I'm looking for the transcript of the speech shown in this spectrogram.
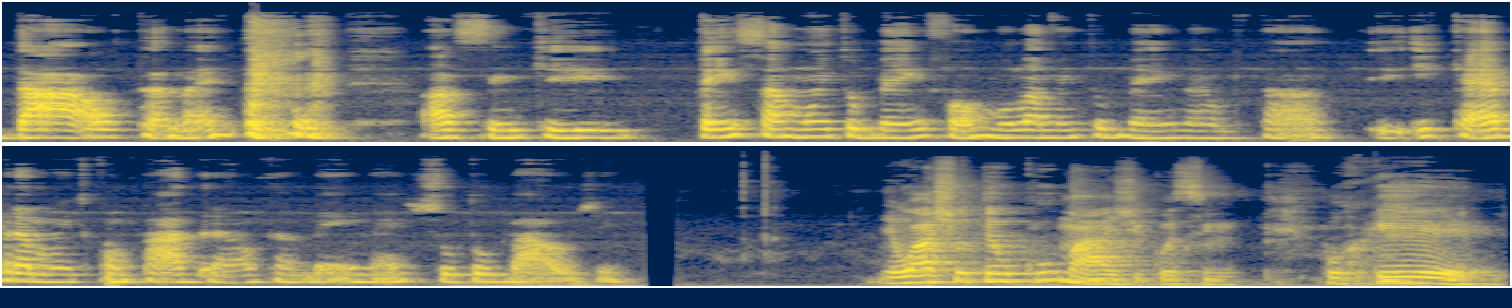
da alta, né? assim que pensa muito bem, formula muito bem, né? O que tá e, e quebra muito com o padrão também, né? Chuta o balde. Eu acho o teu cu mágico, assim, porque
